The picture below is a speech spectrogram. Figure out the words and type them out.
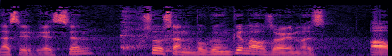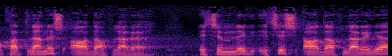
nasib etsin. Xususan bugungi mavzuyimiz ovqatlanish odoblari ichimlik ichish odoblariga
